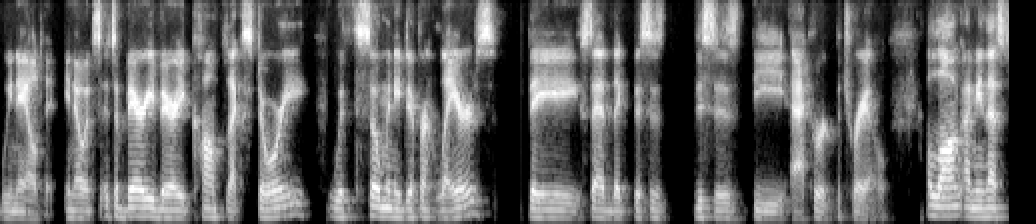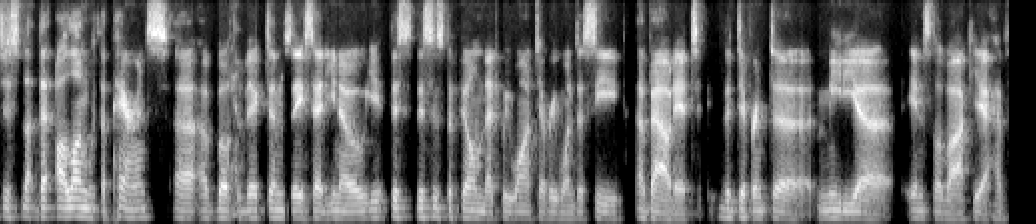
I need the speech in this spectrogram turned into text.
we nailed it. You know, it's it's a very very complex story with so many different layers. They said like this is this is the accurate portrayal along i mean that's just not that along with the parents uh, of both yeah. the victims they said you know this this is the film that we want everyone to see about it the different uh, media in slovakia have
